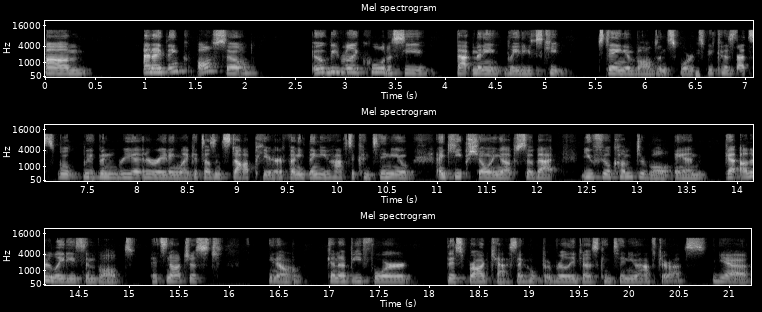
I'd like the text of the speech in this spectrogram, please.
Um, and I think also it would be really cool to see that many ladies keep staying involved in sports because that's what we've been reiterating like it doesn't stop here. If anything you have to continue and keep showing up so that you feel comfortable and get other ladies involved. It's not just you know gonna be for this broadcast. I hope it really does continue after us. Yeah.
